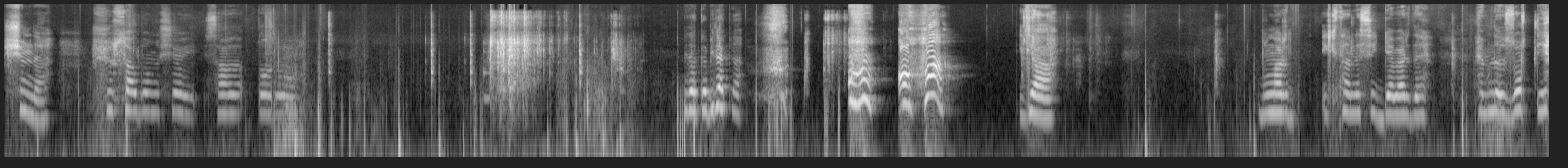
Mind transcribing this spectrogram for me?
Şimdi şu doğru şey sağa doğru Bir dakika bir dakika. Aha! Aha! Ya. Bunlar iki tanesi geberdi. Hem de zor diye.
